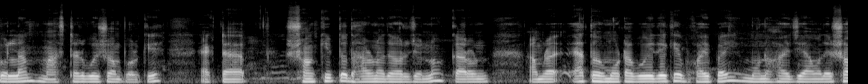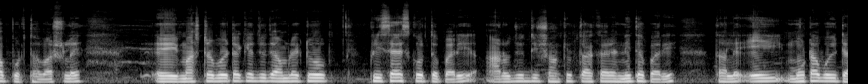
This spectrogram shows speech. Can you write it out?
করলাম মাস্টার বই সম্পর্কে একটা সংক্ষিপ্ত ধারণা দেওয়ার জন্য, কারণ আমরা এত মোটা বই দেখে ভয় পাই, মনে হয় যে আমাদের সব পড়তে হবে। আসলে এই মাস্টার বইটাকে যদি আমরা একটু প্রিসাইজ করতে পারি আরও যদি সংক্ষিপ্ত আকারে নিতে পারি, তাহলে এই মোটা বইটা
